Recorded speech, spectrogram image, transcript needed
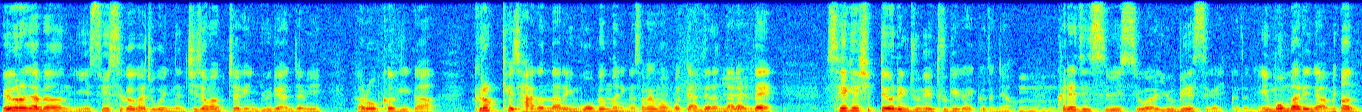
왜 그러냐면 이 스위스가 가지고 있는 지정학적인 유리한 점이 바로 거기가 그렇게 작은 나라 인구 500만인가 400만 밖에 안 되는 예. 나라인데 세계 10대 은행 중에 두 개가 있거든요. 음. 크레딧 스위스와 UBS가 있거든요. 이게 뭔 말이냐면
